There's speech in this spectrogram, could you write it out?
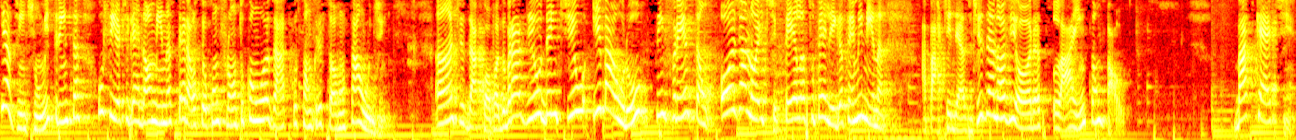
E às 21h30, o Fiat Gerdau Minas terá o seu confronto com o Osasco São Cristóvão Saúde. Antes da Copa do Brasil, Dentil e Bauru se enfrentam hoje à noite pela Superliga Feminina, a partir das 19 horas, lá em São Paulo. Basquete.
